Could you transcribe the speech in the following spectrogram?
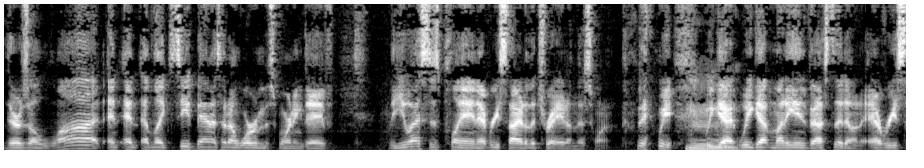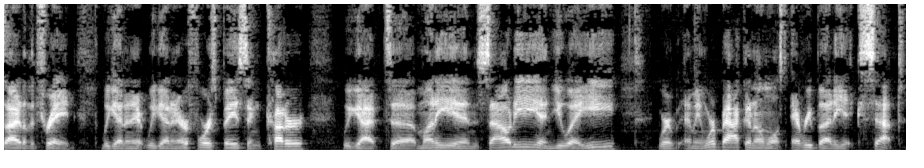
there's a lot, and, and, and like Steve Bannon said on War Room this morning, Dave, the U.S. is playing every side of the trade on this one. we mm. we got we got money invested on every side of the trade. We got an we got an Air Force base in Qatar. We got uh, money in Saudi and UAE. We're I mean we're backing almost everybody except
